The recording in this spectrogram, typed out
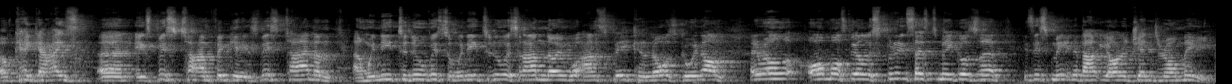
okay, guys, um, it's this time, thinking it's this time, and, and we need to do this, and we need to do this, and I'm knowing what I'm speaking and know what's going on. And all, almost the Holy Spirit says to me, goes, uh, is this meeting about your agenda or me?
